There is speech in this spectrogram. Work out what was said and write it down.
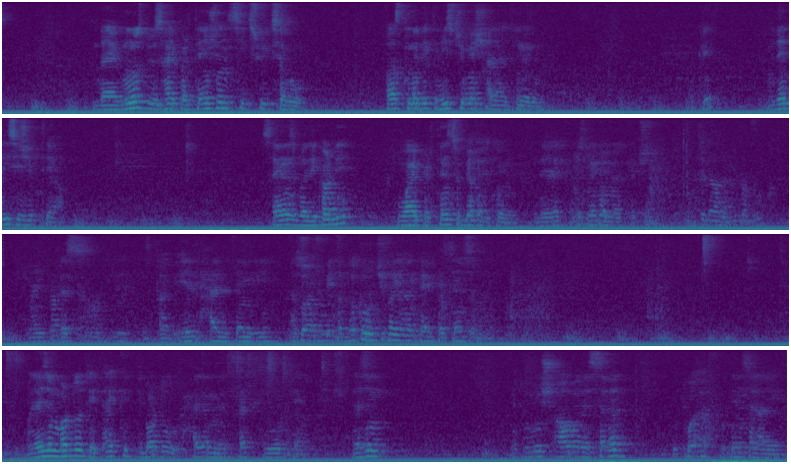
Diagnosed with hypertension 6 weeks ago. Past medical history ماشي على الكينولين okay وده ال ECG بتاعه. sinus bradycardia و hypertensive بياخد الكينولين ده يركب اسمه ولا بيتا ينفعش بس. طيب إيه الحل تعمل إيه؟ هتوقف beta blocker وتشوف أي anti hypertensive ولازم برضو تتأكد دي برضو حاجة من ال practical work يعني. لازم ما تقولوش آه هو ده السبب وتوقف وتنسى العيان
